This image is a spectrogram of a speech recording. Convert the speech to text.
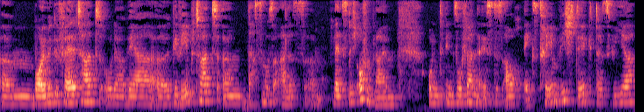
ähm, Bäume gefällt hat oder wer äh, gewebt hat, ähm, das muss alles ähm, letztlich offen bleiben. Und insofern ist es auch extrem wichtig, dass wir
